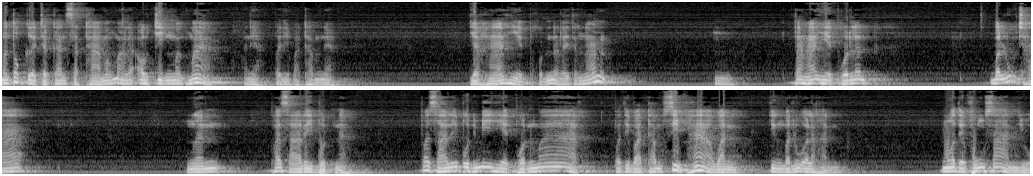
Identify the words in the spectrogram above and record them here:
มันต้องเกิดจากการศรัทธามาก ๆ แล้วเอาจริงมากๆอันเนี้ยปฏิบัติธรรมเนี่ย อย่าหาเหตุผลอะไรทั้งนั้น อืมถ้าหาเหตุผลแล้ว บรรลุช้า เหมือนภาษารีบุตรนะ ภาษารีบุตรมีเหตุผลมาก ปฏิบัติธรรมสิบห้าวัน จึงบรรลุอรหันต์มัวแต่ฟุ้งซ่านอยู่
